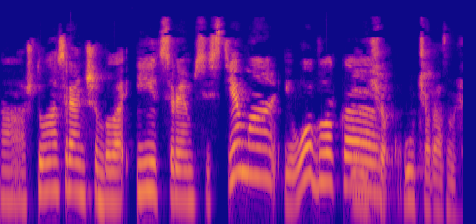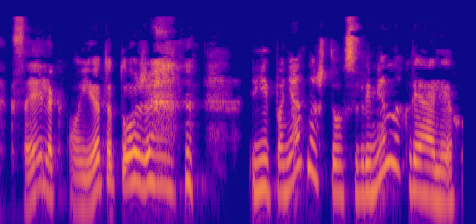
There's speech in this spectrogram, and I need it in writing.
А, Что у нас раньше была и CRM-система, и облако. И еще куча разных Excel. Ой, это тоже. И понятно, что в современных реалиях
